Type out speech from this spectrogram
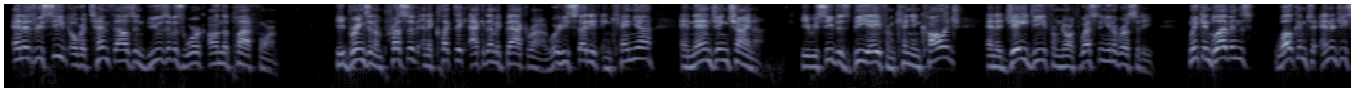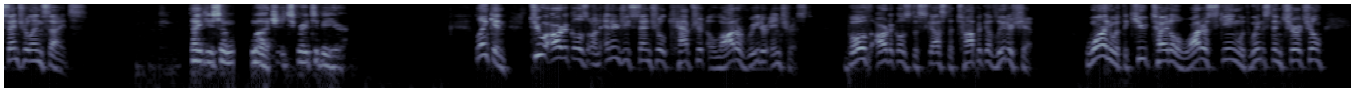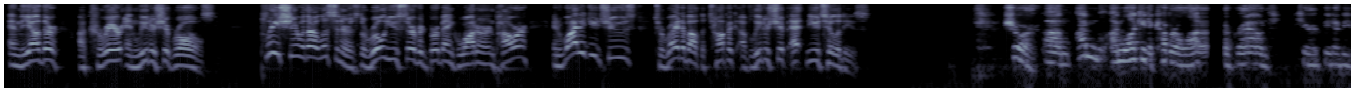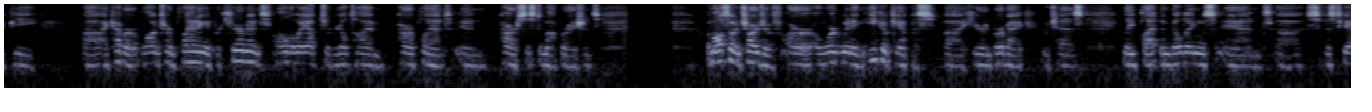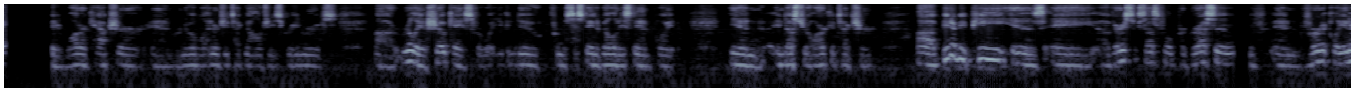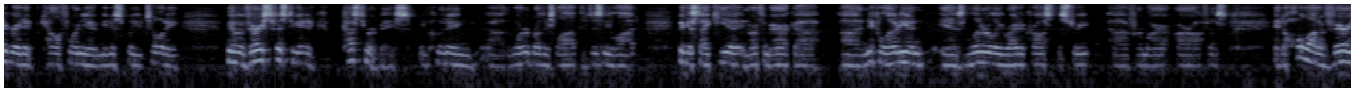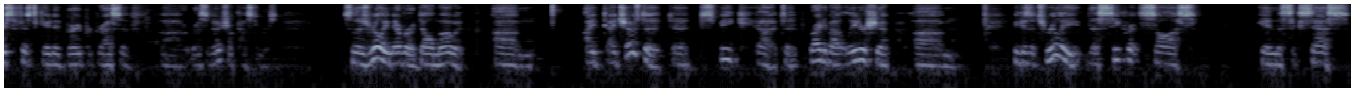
and has received over 10,000 views of his work on the platform. He brings an impressive and eclectic academic background where he studied in Kenya and Nanjing, China. He received his BA from Kenyon College and a JD from Northwestern University. Lincoln Blevins, Welcome to Energy Central Insights. Thank you so much. It's great to be here. Lincoln, two articles on Energy Central captured a lot of reader interest. Both articles discussed the topic of leadership. One with the cute title Water Skiing with Winston Churchill, and the other A Career in Leadership Roles. Please share with our listeners the role you serve at Burbank Water and Power, and why did you choose to write about the topic of leadership at the utilities? Sure. Um, I'm I'm lucky to cover a lot of ground here at BWP. Uh, I cover long-term planning and procurement all the way up to real-time power plant and power system operations. I'm also in charge of our award-winning Eco Campus uh, here in Burbank, which has LEED platinum buildings and uh, sophisticated water capture and renewable energy technologies, green roofs, uh, really a showcase for what you can do from a sustainability standpoint in industrial architecture. Uh, BWP is a, a, very successful, progressive, and vertically integrated California municipal utility. We have a very sophisticated customer base, including uh, the Warner Brothers lot, the Disney lot, biggest IKEA in North America. Uh, Nickelodeon is literally right across the street uh, from our, our office and a whole lot of very sophisticated, very progressive uh, residential customers. So there's really never a dull moment. Um, I, I, chose to, to speak, uh, to write about leadership um, because it's really the secret sauce in the success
